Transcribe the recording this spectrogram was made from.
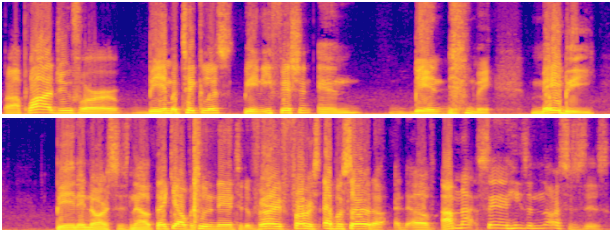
But I applaud you for being meticulous, being efficient, and being maybe being a narcissist. Now, thank y'all for tuning in to the very first episode of, of I'm not saying he's a narcissist,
